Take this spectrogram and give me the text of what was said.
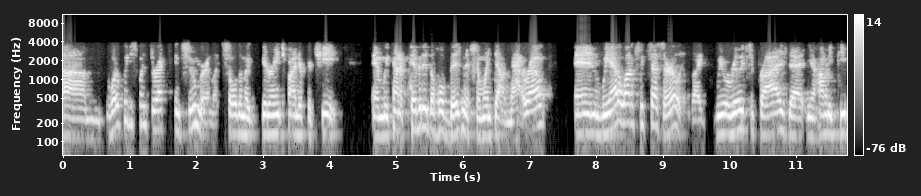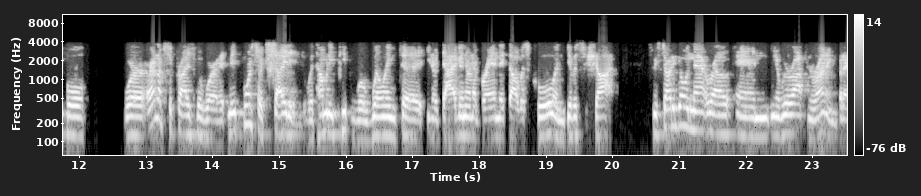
Um, what if we just went direct to consumer and like sold them a good rangefinder for cheap? And we kind of pivoted the whole business and went down that route. And we had a lot of success early. Like we were really surprised at you know how many people were, or I'm not surprised the word, it made more so excited with how many people were willing to you know dive in on a brand they thought was cool and give us a shot. So we started going that route, and you know we were off and running. But I,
